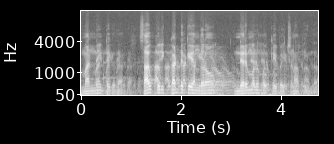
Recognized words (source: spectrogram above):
ਮਨ ਨਹੀਂ ਟਿਕਦਾ। ਸਭ ਕੁਝ ਕੱਢ ਕੇ ਅੰਦਰੋਂ ਨਿਰਮਲ ਹੋ ਕੇ ਬੈਠਣਾ ਪੈਂਦਾ।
